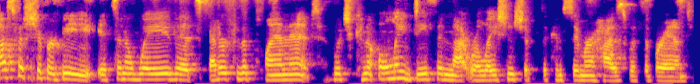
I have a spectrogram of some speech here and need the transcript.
Plus, with ShipperBee, it's in a way that's better for the planet, which can only deepen that relationship the consumer has with the brand.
